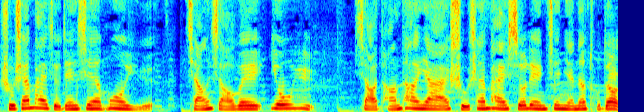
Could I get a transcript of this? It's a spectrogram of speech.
蜀山派九剑仙，墨雨，强小薇，忧郁，小糖糖呀，蜀山派修炼千年的土豆，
